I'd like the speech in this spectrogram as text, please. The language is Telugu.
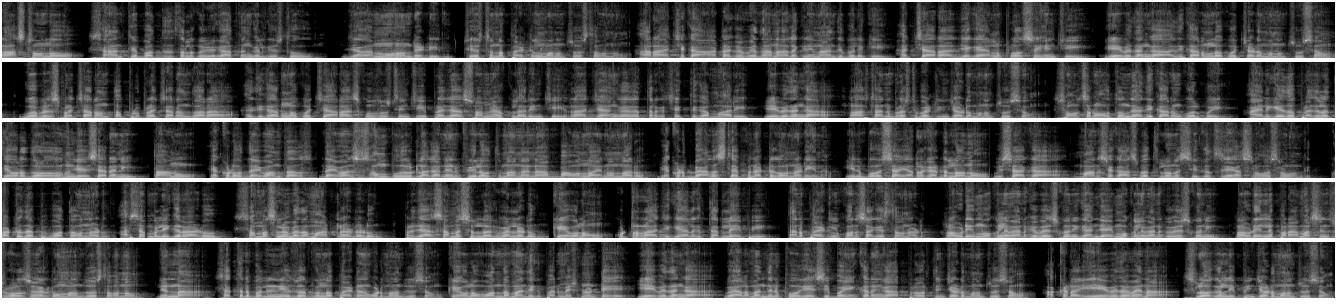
రాష్ట్రంలో శాంతి భద్రతలకు విఘాతం కలిగిస్తూ జగన్మోహన్ రెడ్డి చేస్తున్న పర్యటనలు మనం చూస్తూ ఉన్నాం. అరాచక ఆటక విధానాలకి నాంది పలికి హత్యారాజకీయాలను ప్రోత్సహించి ఏ విధంగా అధికారంలోకి వచ్చాడో మనం చూసాం గోబెల్స్ ప్రచారం తప్పుడు ప్రచారం ద్వారా అధికారంలోకి వచ్చి అరాచకం సృష్టించి ప్రజాస్వామ్య హక్కులు హరించి రాజ్యాంగ శక్తిగా మారి ఏ విధంగా రాష్ట్రాన్ని భ్రష్టు పట్టించాడో మనం చూసాం సంవత్సరం అవుతుంది అధికారం కోల్పోయి. ఆయనకి ఏదో ప్రజలు తీవ్ర ద్రోహం చేశారని తాను ఎక్కడో దైవాంత దైవాంశ సంపూర్తిలాగా నేను ఫీల్ అవుతున్నానన్న భావనలో ఆయన ఉన్నారు. ఎక్కడో బ్యాలెన్స్ తప్పినట్టుగా ఉన్నాడు ఈయన. ఈయన బహుశా ఎర్రగడ్డలోనూ విశాఖ మానసిక ఆసుపత్రిలోనూ చికిత్స చేయాల్సిన అవసరం ఉంది. కట్టుదప్పిపోతా ఉన్నాడు. అసెంబ్లీకి రాడు సమస్యల మీద మాట్లాడడు ప్రజా సమస్యల్లోకి వెళ్ళడు కేవలం కుట్ర రాజకీయాలకు తెరలేపి తన పర్యటన కొనసాగిస్తూ ఉన్నాడు. రౌడీ మోకల్ని వెనక వేసుకుని గంజాయి మోకల్ని వెనక వేసుకుని రౌడీల్ని పరామర్శించడం కోసం వెళ్ళటం మనం చూస్తూ ఉన్నాం. నిన్న సత్తెనపల్లి నియోజకవర్గంలో పర్యటన కూడా మనం చూసాం. కేవలం వంద మందికి పర్మిషన్ ఉంటే ఏ విధంగా వేల మందిని పోగేసి భయంకరంగా ప్రవర్తించాడో మనం చూసాం. అక్కడ ఏ విధమైన స్లోగన్లు ఇప్పించాడో మనం చూసాం.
